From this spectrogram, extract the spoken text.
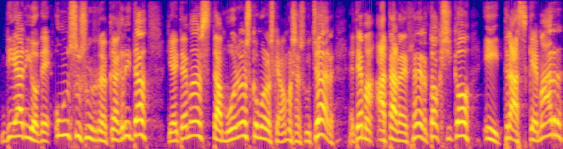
Diario de un susurro que grita, y hay temas tan buenos como los que vamos a escuchar. El tema Atardecer Tóxico y Tras Quemar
